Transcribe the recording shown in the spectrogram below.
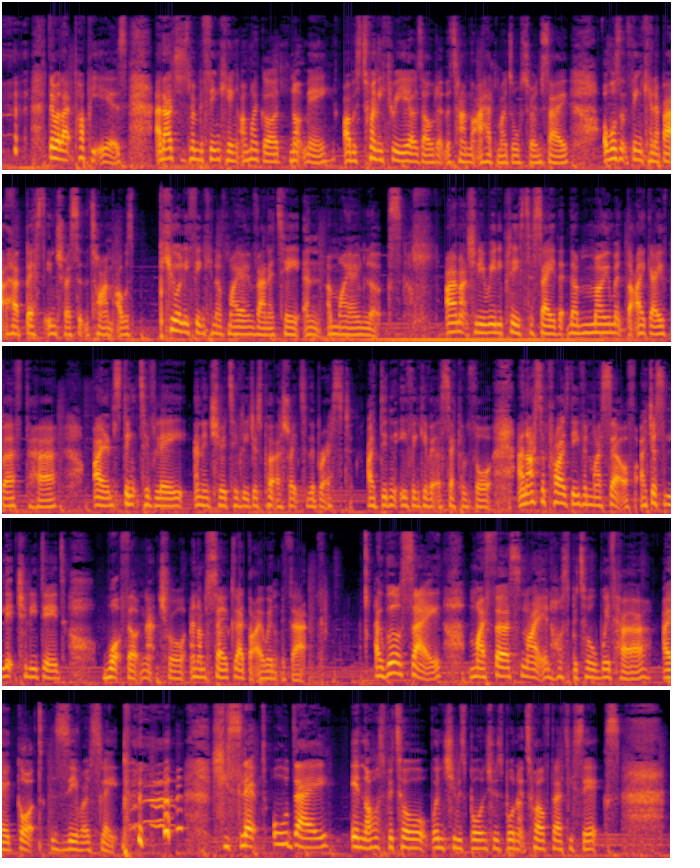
they were like puppy ears. And I just remember thinking, oh my God, not me. I was 23 years old at the time that I had my daughter. And so I wasn't thinking about her best interest at the time. I was purely thinking of my own vanity and, and my own looks. I'm actually really pleased to say that the moment that I gave birth to her, I instinctively and intuitively just put her straight to the breast. I didn't even give it a second thought. And I surprised even myself. I just literally did what felt natural. And I'm so glad that I went with that. I will say, my first night in hospital with her, I got zero sleep. she slept all day in the hospital when she was born. She was born at 12:36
